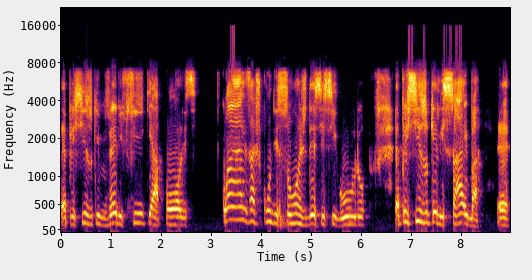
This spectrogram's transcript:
é preciso que verifique a pólice, quais as condições desse seguro, é preciso que ele saiba é,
